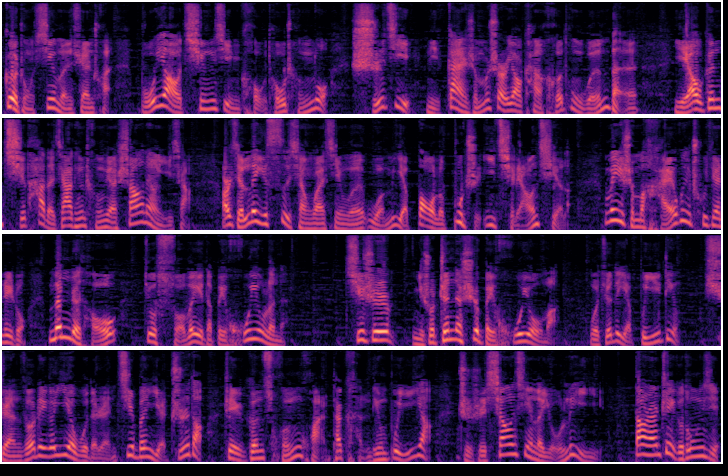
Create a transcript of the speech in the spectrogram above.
各种新闻宣传，不要轻信口头承诺，实际你干什么事儿要看合同文本，也要跟其他的家庭成员商量一下。而且类似相关新闻，我们也报了不止一起两起了，为什么还会出现这种闷着头就所谓的被忽悠了呢？其实你说真的是被忽悠吗？我觉得也不一定。选择这个业务的人，基本也知道这个跟存款它肯定不一样，只是相信了有利益。当然，这个东西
